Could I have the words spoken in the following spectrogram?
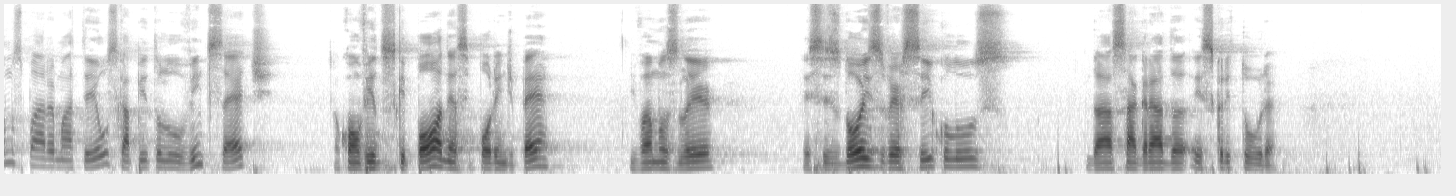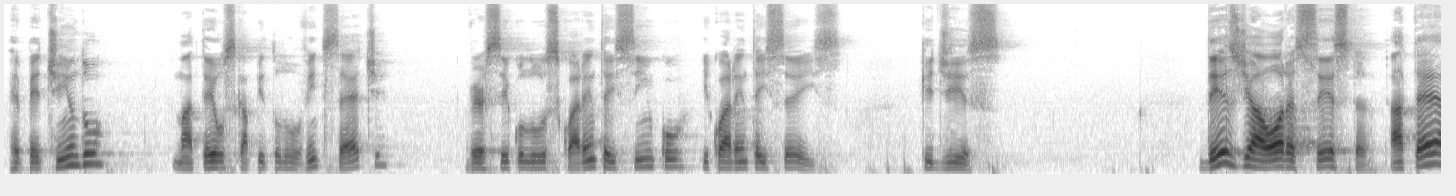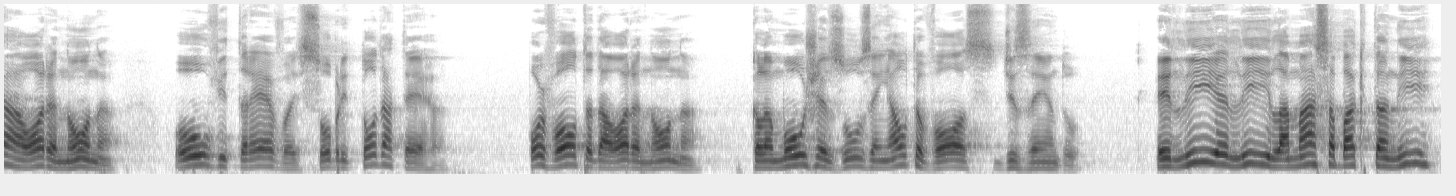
Vamos para Mateus capítulo 27. Eu convido os que podem a se porem de pé e vamos ler esses dois versículos da Sagrada Escritura. Repetindo, Mateus capítulo 27, versículos 45 e 46, que diz: Desde a hora sexta até a hora nona, houve trevas sobre toda a terra. Por volta da hora nona, clamou Jesus em alta voz, dizendo: Eli, Eli, lama sabachthani,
